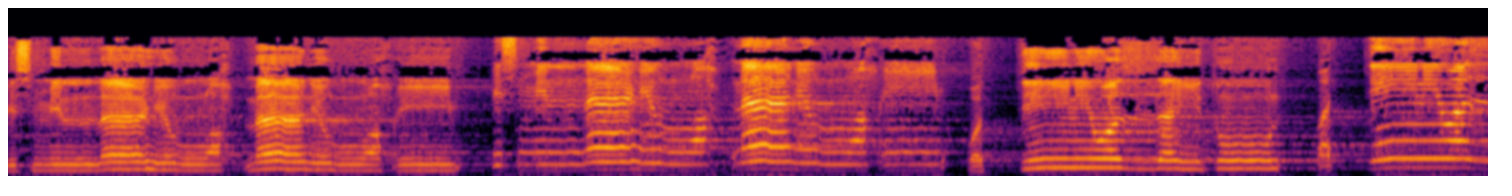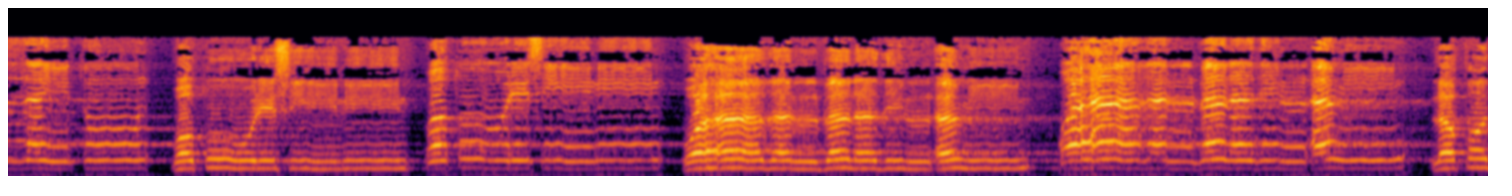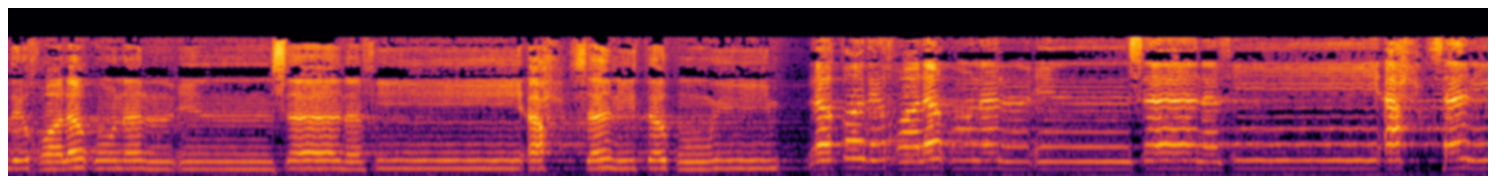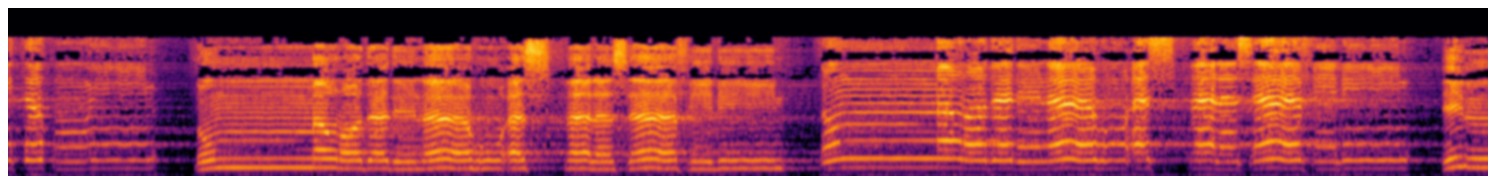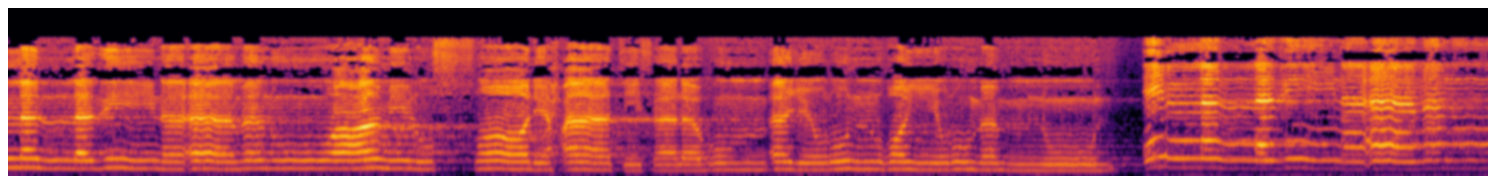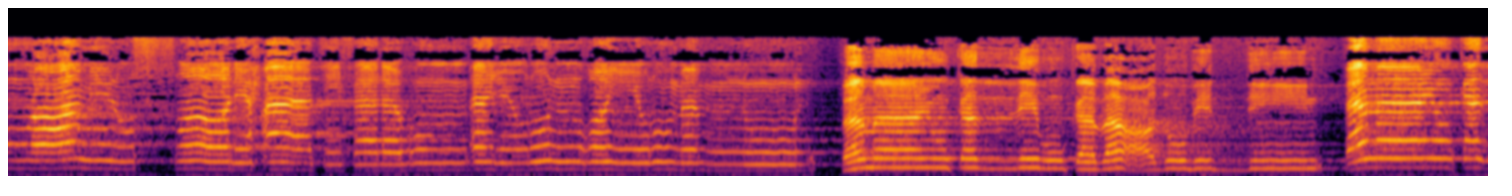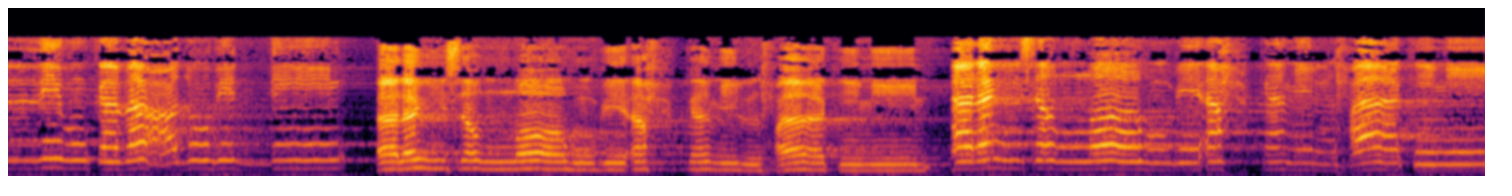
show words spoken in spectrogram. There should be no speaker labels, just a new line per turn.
بسم الله الرحمن الرحيم
بسم الله الرحمن الرحيم
والتين والزيتون
والتين والزيتون
وطور سينين
وطور سينين
وهذا البلد الأمين لقد خلقنا الإنسان في أحسن تقويم
لقد خلقنا الإنسان في أحسن تقويم
ثم رددناه أسفل سافلين
ثم
إلا الذين آمنوا وعملوا الصالحات فلهم أجر غير ممنون
إلا الذين آمنوا وعملوا الصالحات فلهم أجر غير ممنون
فما يكذبك بعد بالدين
فما يكذبك بعد بالدين
أليس الله بأحكم الحاكمين
أليس الله بأحكم الحاكمين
